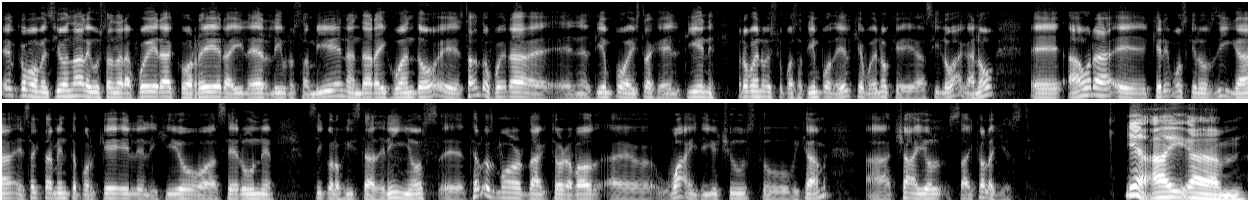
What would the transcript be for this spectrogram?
Él, como menciona, le gusta andar afuera, correr, ahí leer libros también, andar ahí jugando, eh, estando afuera eh, en el tiempo extra que él tiene. Pero bueno, es su pasatiempo de él, qué bueno que así lo haga, ¿no? Eh, ahora queremos que nos diga exactamente por qué él eligió ser un psicologista de niños. tell us more, doctor, about why did you choose to become a child psychologist? Yeah, I um,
